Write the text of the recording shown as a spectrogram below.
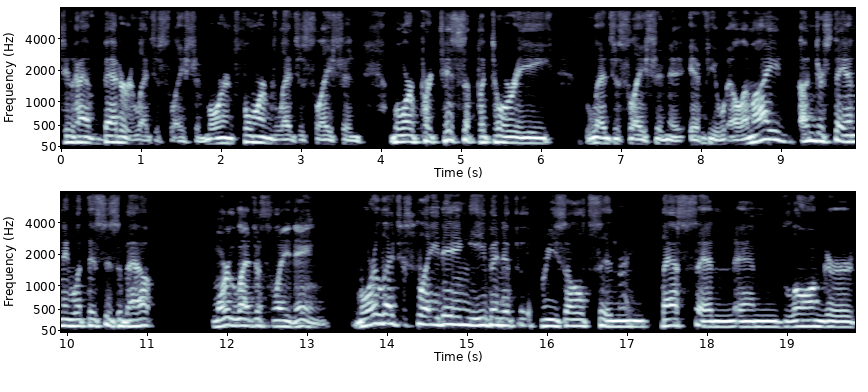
to have better legislation, more informed legislation, more participatory legislation, if you will. Am I understanding what this is about? More legislating. More legislating, even if it results in right. less and and longer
